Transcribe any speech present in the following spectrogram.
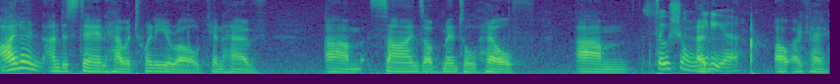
I don't understand how a 20 year old can have um, signs of mental health. Um, Social media. oh, okay.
